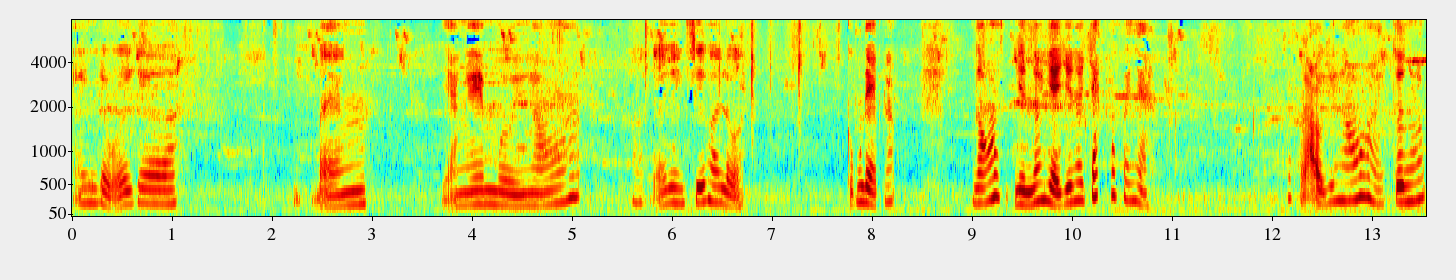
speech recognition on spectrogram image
em lựa cho bạn, dặn em 10 ngó, để lên xíu hơi lựa cũng đẹp lắm. Ngó, nhìn nó vậy chứ nó chắc lắm cả nhà. Chắc lội cái ngó này cưng lắm.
